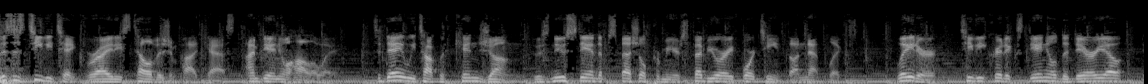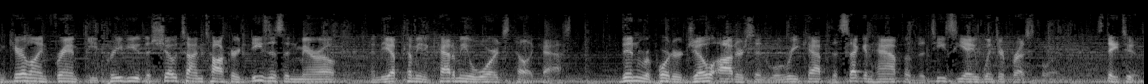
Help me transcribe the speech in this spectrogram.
This is TV Take, Variety's television podcast. I'm Daniel Holloway. Today we talk with Ken Jeong, whose new stand up special premieres February 14th on Netflix. Later, TV critics Daniel D'Addario and Caroline Framke preview the Showtime talker Desus and Mero and the upcoming Academy Awards telecast. Then reporter Joe Otterson will recap the second half of the TCA Winter Press Tour. Stay tuned.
